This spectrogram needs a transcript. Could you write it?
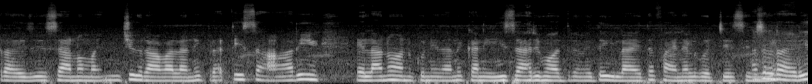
ట్రై చేశానో మంచిగా రావాలని ప్రతిసారి ఎలానో అనుకునేదాన్ని కానీ ఈసారి మాత్రం అయితే ఇలా అయితే ఫైనల్గా వచ్చేసింది. అసలు రెడీ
